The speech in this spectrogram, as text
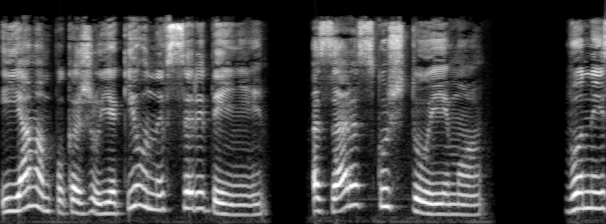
і я вам покажу, які вони всередині. А зараз скуштуємо. Вони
